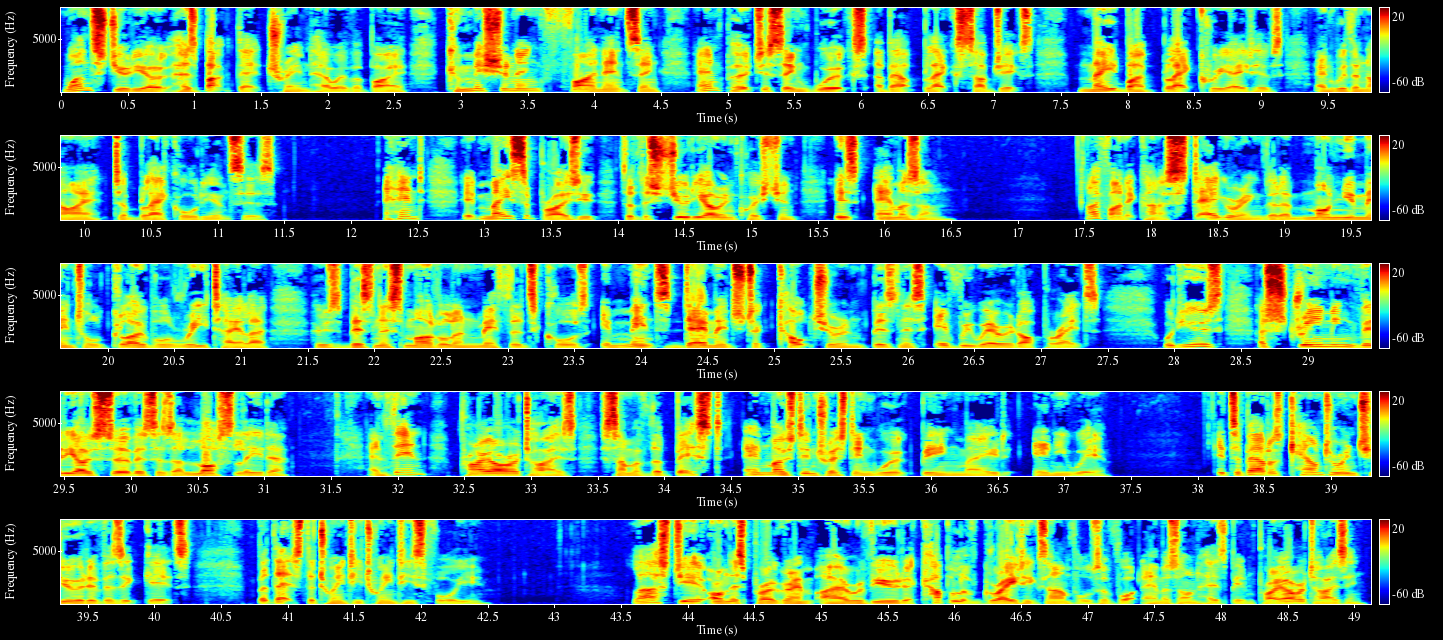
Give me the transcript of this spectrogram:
One studio has bucked that trend, however, by commissioning, financing, and purchasing works about black subjects made by black creatives and with an eye to black audiences. And it may surprise you that the studio in question is Amazon. I find it kind of staggering that a monumental global retailer whose business model and methods cause immense damage to culture and business everywhere it operates would use a streaming video service as a loss leader and then prioritize some of the best and most interesting work being made anywhere. It's about as counterintuitive as it gets, but that's the 2020s for you. Last year on this program, I reviewed a couple of great examples of what Amazon has been prioritizing.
